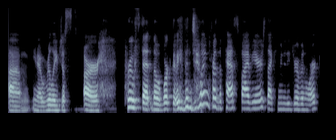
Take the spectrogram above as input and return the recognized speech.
um, you know really just are proof that the work that we've been doing for the past five years, that community driven work,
